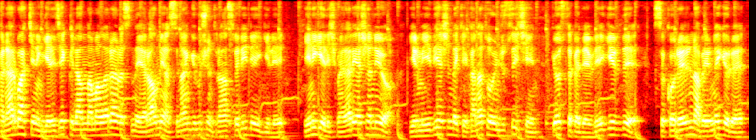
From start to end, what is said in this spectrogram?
Fenerbahçe'nin gelecek planlamaları arasında yer almayan Sinan Gümüş'ün transferiyle ilgili yeni gelişmeler yaşanıyor. 27 yaşındaki kanat oyuncusu için Göztepe devreye girdi. Skorer'in haberine göre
